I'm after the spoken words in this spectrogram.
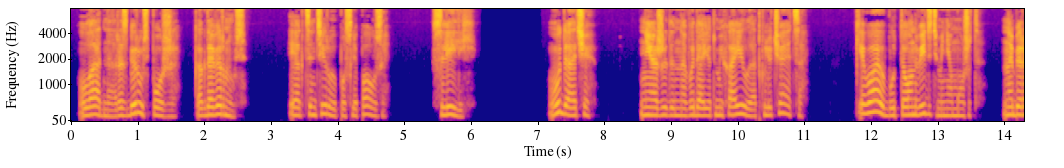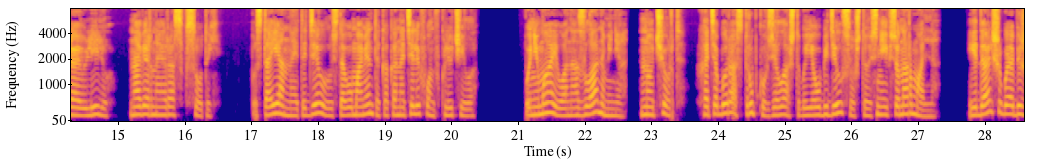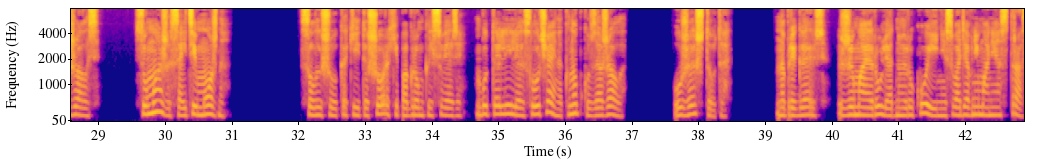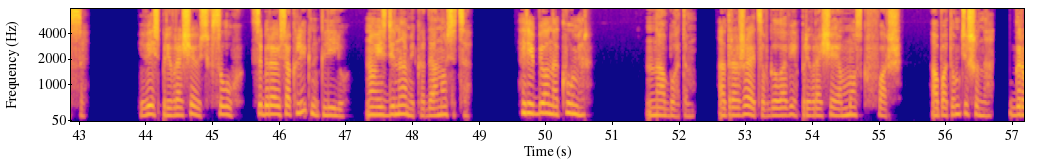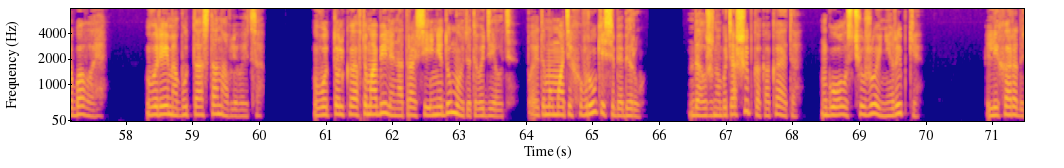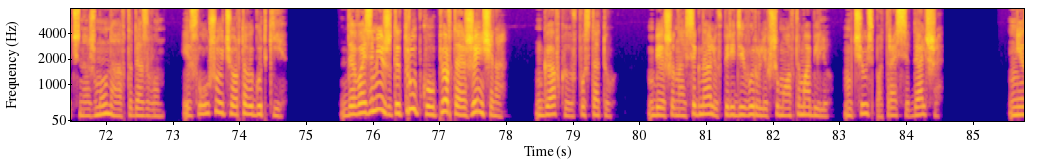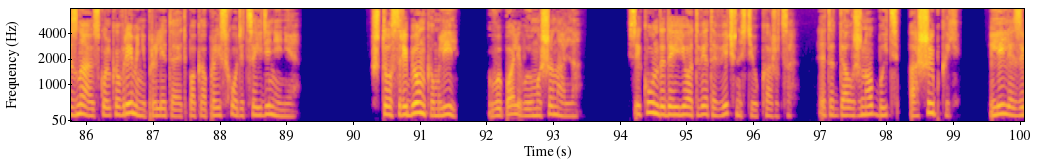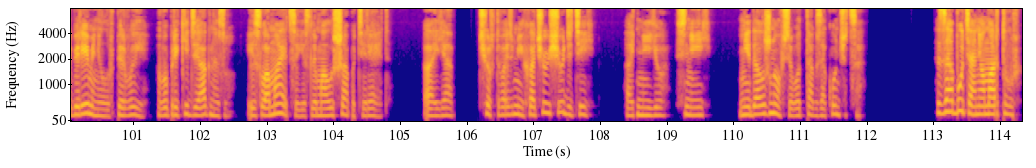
Ладно, разберусь позже, когда вернусь. И акцентирую после паузы. С Лилей. Удачи. Неожиданно выдает Михаил и отключается. Киваю, будто он видеть меня может. Набираю Лилю, наверное, раз в сотый. Постоянно это делаю с того момента, как она телефон включила. Понимаю, она зла на меня, но черт, хотя бы раз трубку взяла, чтобы я убедился, что с ней все нормально. И дальше бы обижалась. С ума же сойти можно. Слышу какие-то шорохи по громкой связи, будто Лилия случайно кнопку зажала. Уже что-то. Напрягаюсь, сжимая руль одной рукой и не сводя внимания с трассы. Весь превращаюсь в слух, собираюсь окликнуть Лилю, но из динамика доносится. Ребенок умер. На батом. Отражается в голове, превращая мозг в фарш. А потом тишина, гробовая. Время будто останавливается, вот только автомобили на трассе и не думают этого делать, поэтому, мать их, в руки себя беру. Должно быть ошибка какая-то. Голос чужой, не рыбки. Лихорадочно жму на автодозвон и слушаю чёртовы гудки. «Да возьми же ты трубку, упертая женщина!» Гавкаю в пустоту. Бешено сигналю впереди вырулившему автомобилю. Мчусь по трассе дальше. Не знаю, сколько времени пролетает, пока происходит соединение. «Что с ребенком, Лиль?» Выпаливаю машинально. Секунды до ее ответа вечностью кажутся. Это должно быть ошибкой. Лиля забеременела впервые, вопреки диагнозу, и сломается, если малыша потеряет. А я, черт возьми, хочу еще детей. От нее, с ней. Не должно все вот так закончиться. «Забудь о нем, Артур!»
